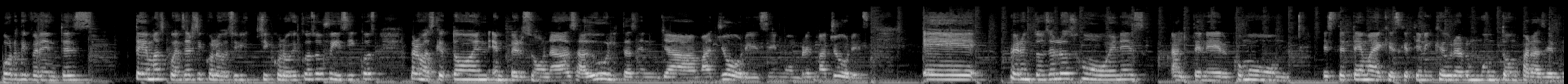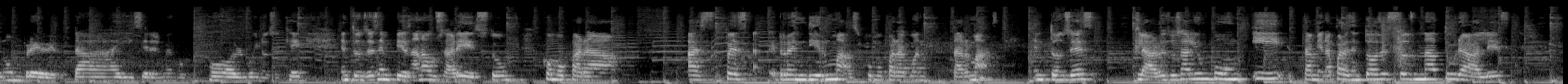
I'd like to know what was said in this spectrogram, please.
por diferentes temas, pueden ser psicológicos o físicos, pero más que todo en, personas adultas, en ya mayores, en hombres mayores. Eh, pero entonces los jóvenes, al tener como este tema de que es que tienen que durar un montón para ser un hombre de verdad y ser el mejor polvo y no sé qué, entonces empiezan a usar esto como para pues, rendir más, como para aguantar más. Entonces, claro, eso sale un boom y también aparecen todos estos naturales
